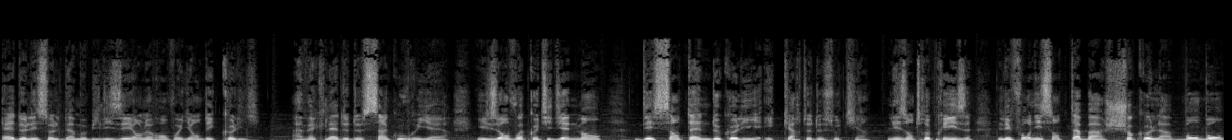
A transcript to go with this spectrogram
aide les soldats mobilisés en leur envoyant des colis. Avec l'aide de cinq ouvrières, ils envoient quotidiennement des centaines de colis et cartes de soutien. Les entreprises les fournissent en tabac, chocolat, bonbons,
